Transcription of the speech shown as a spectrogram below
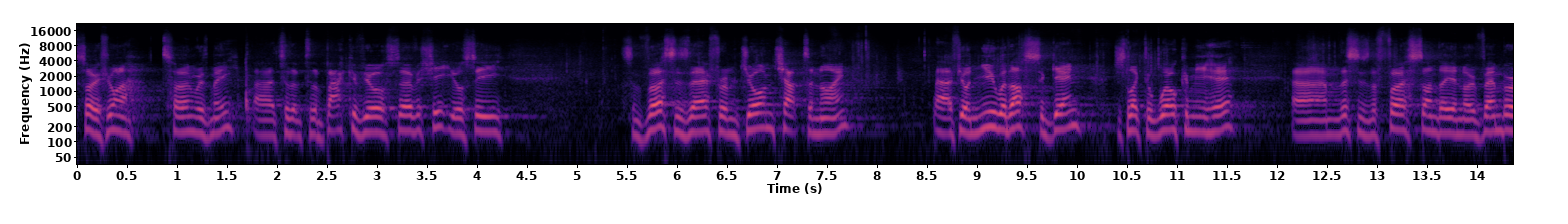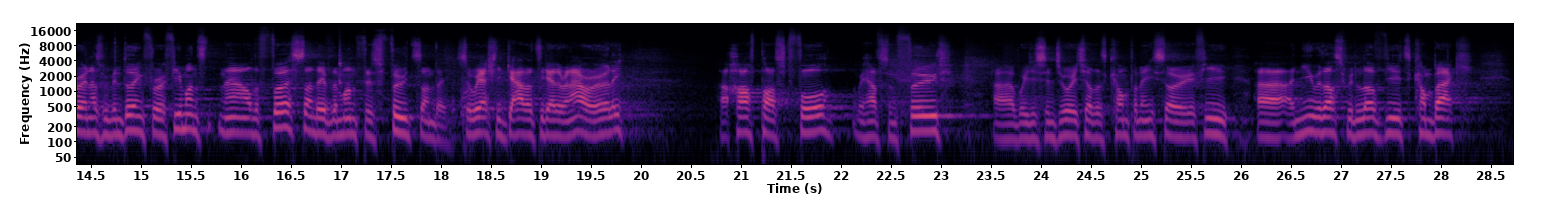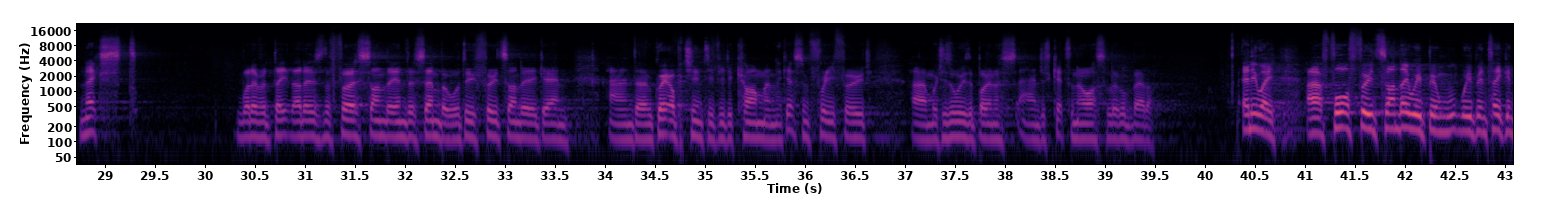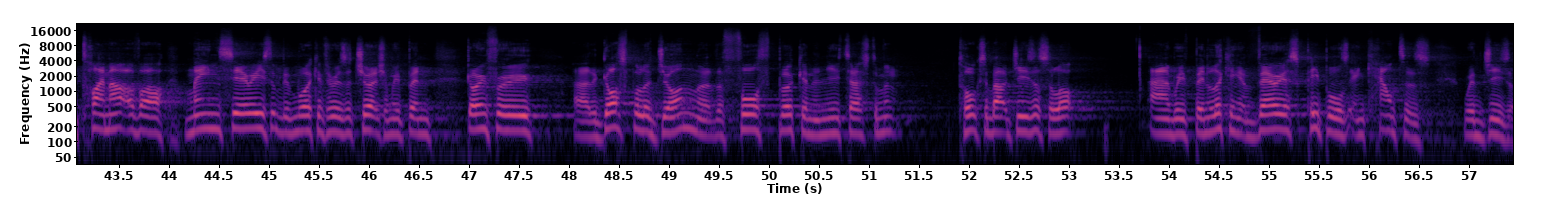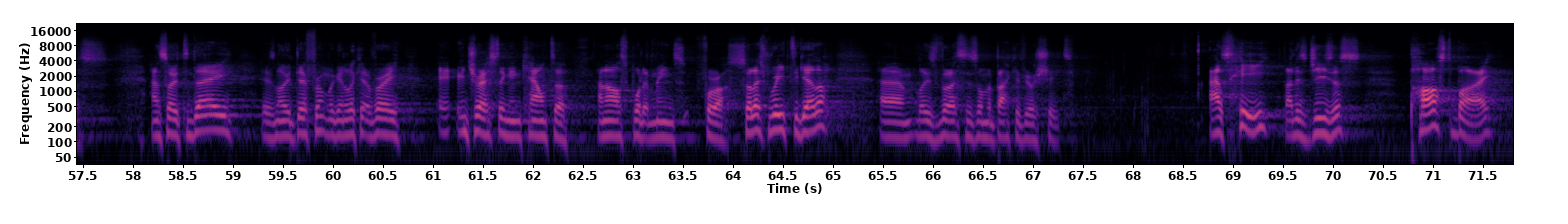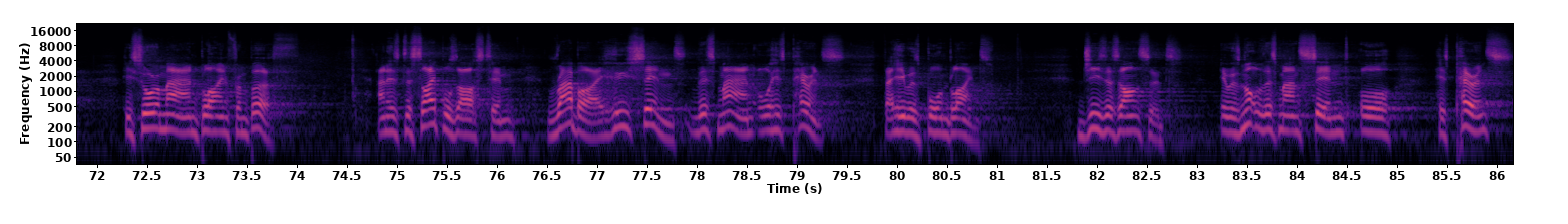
So, if you want to turn with me uh, to, the, to the back of your service sheet, you'll see some verses there from John chapter 9. Uh, if you're new with us, again, just like to welcome you here. Um, this is the first Sunday in November, and as we've been doing for a few months now, the first Sunday of the month is Food Sunday. So we actually gather together an hour early. At half past four, we have some food. Uh, we just enjoy each other's company. So if you uh, are new with us, we'd love you to come back next, whatever date that is, the first Sunday in December. We'll do Food Sunday again, and a uh, great opportunity for you to come and get some free food, um, which is always a bonus, and just get to know us a little better. Anyway, uh, for Food Sunday, we've been, we've been taking time out of our main series that we've been working through as a church, and we've been going through uh, the Gospel of John, the, the fourth book in the New Testament. Talks about Jesus a lot, and we've been looking at various people's encounters with Jesus. And so today is no different. We're going to look at a very interesting encounter and ask what it means for us. So let's read together um, those verses on the back of your sheet. As he, that is Jesus, passed by, he saw a man blind from birth. And his disciples asked him, Rabbi, who sinned, this man or his parents, that he was born blind? Jesus answered, It was not that this man sinned or his parents,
